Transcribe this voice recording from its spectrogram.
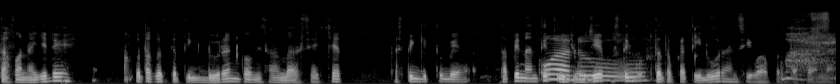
telepon aja deh aku takut ketiduran kalau misalkan balas chat pasti gitu be tapi nanti Waduh. ujung-ujungnya pasti gue tetap ketiduran sih walaupun teleponan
